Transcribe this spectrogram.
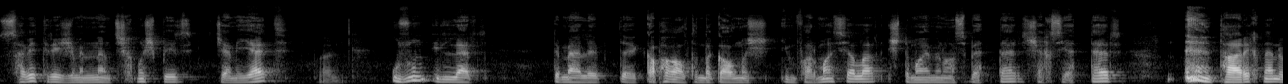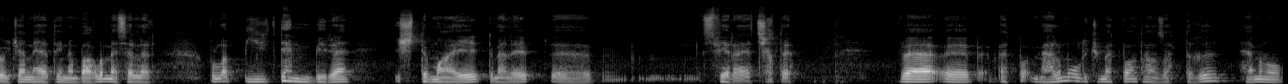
Sovet rejimindən çıxmış bir cəmiyyət Bəli. uzun illər deməli qapaq altında qalmış informasiyalar, ictimai münasibətlər, şəxsiyyətlər, tarixlə, ölkənin həyatı ilə bağlı məsələlər bunlar birdən-birə ictimai deməli e, sferaya çıxdı. Və e, məlum oldu ki, mətbuat azadlığı həmin o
